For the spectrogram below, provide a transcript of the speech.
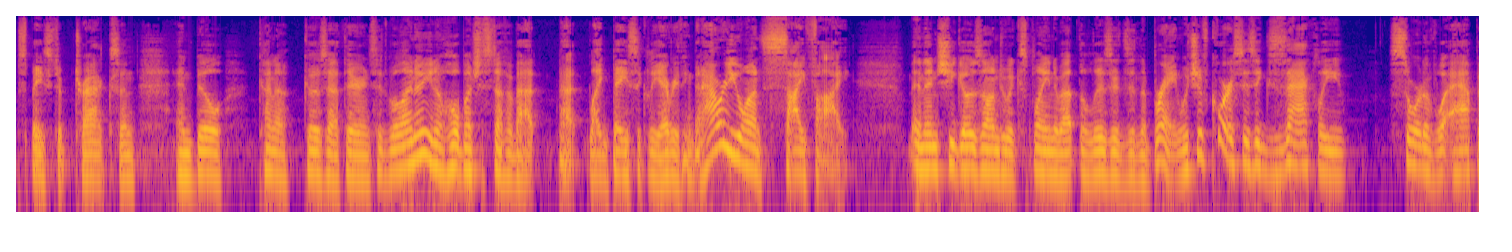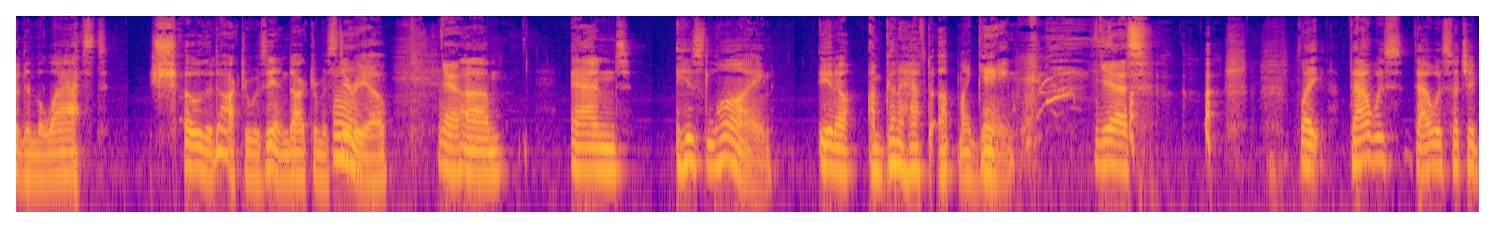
spaceship tracks, and and Bill kind of goes out there and said, "Well, I know you know a whole bunch of stuff about about like basically everything, but how are you on sci-fi?" And then she goes on to explain about the lizards in the brain, which of course is exactly sort of what happened in the last show the doctor was in, Doctor Mysterio. Yeah. Um, and his line, you know, I'm going to have to up my game. yes. like that was that was such a,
